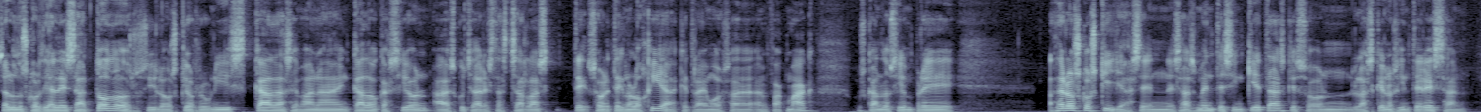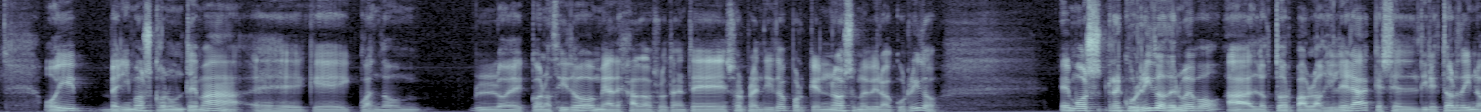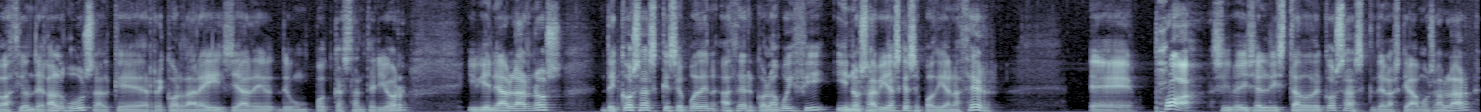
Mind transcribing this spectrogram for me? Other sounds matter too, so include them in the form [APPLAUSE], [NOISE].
Saludos cordiales a todos y los que os reunís cada semana, en cada ocasión, a escuchar estas charlas sobre tecnología que traemos en FacMac, buscando siempre haceros cosquillas en esas mentes inquietas que son las que nos interesan. Hoy venimos con un tema eh, que cuando lo he conocido me ha dejado absolutamente sorprendido porque no se me hubiera ocurrido. Hemos recurrido de nuevo al doctor Pablo Aguilera, que es el director de innovación de Galgus, al que recordaréis ya de, un podcast anterior, y viene a hablarnos de cosas que se pueden hacer con la Wi-Fi y no sabías que se podían hacer. Eh, si veis el listado de cosas de las que vamos a hablar,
